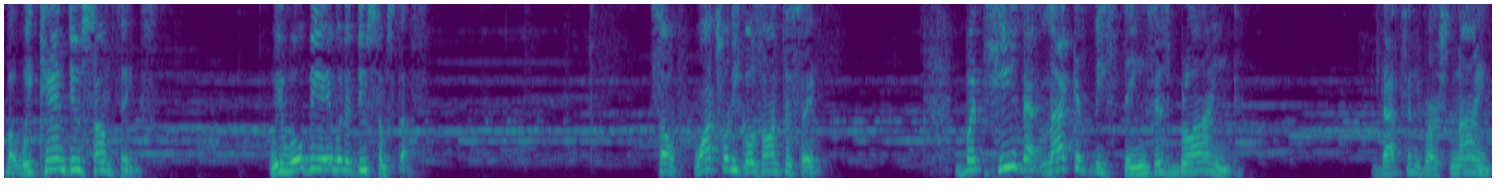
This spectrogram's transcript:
but we can do some things. We will be able to do some stuff. So watch what he goes on to say. But he that lacketh these things is blind. That's in verse 9.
